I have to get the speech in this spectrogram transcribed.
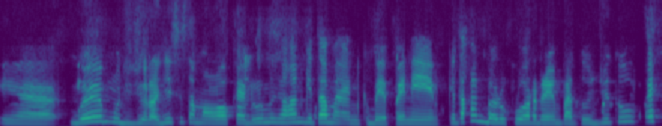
Iya, gue mau jujur aja sih sama lo kayak dulu misalkan kita main ke BP nih. Kita kan baru keluar dari 47 tuh. Eh,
